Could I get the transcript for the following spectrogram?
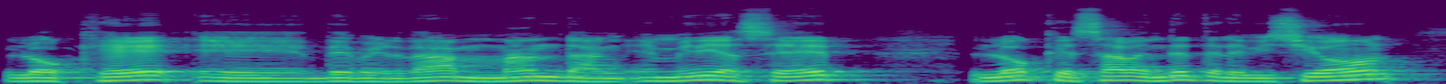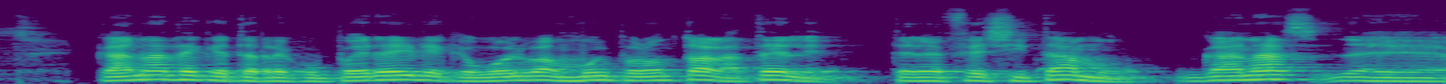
los que eh, de verdad mandan en Mediaset, los que saben de televisión, ganas de que te recuperes y de que vuelvas muy pronto a la tele. Te necesitamos, ganas eh,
